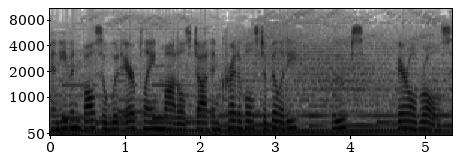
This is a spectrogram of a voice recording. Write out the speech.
and even balsa wood airplane models. Incredible stability, loops, barrel rolls,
